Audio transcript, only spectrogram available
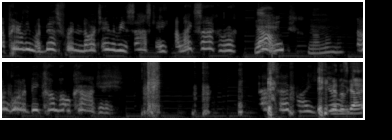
apparently my best friend and arch enemy is Sasuke. I like Sakura. No. And No, no, no. I'm going to become Hokage. That's it by You hear you. this guy?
